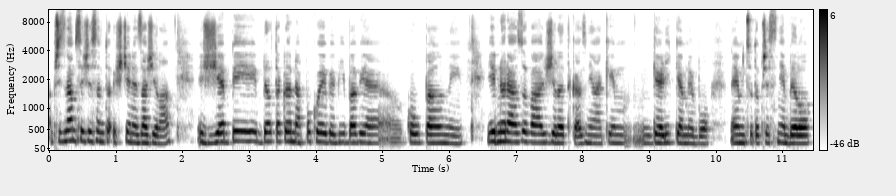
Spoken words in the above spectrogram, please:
a přiznám se, že jsem to ještě nezažila, že by byl takhle na pokoji ve výbavě eh, koupelny jednorázová žiletka s nějakým gelíkem nebo nevím, co to přesně bylo,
